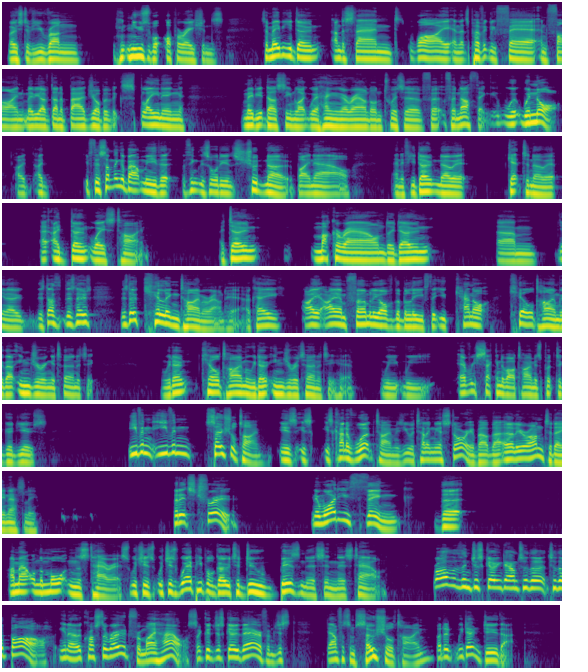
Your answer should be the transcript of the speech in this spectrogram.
most of you run news operations. So maybe you don't understand why, and that's perfectly fair and fine. Maybe I've done a bad job of explaining. Maybe it does seem like we're hanging around on Twitter for, for nothing. We're, we're not. I, I, if there's something about me that I think this audience should know by now, and if you don't know it, get to know it. I, I don't waste time. I don't muck around. I don't um, you know, there's no, there's no, there's no killing time around here. Okay, I, I am firmly of the belief that you cannot kill time without injuring eternity. We don't kill time and we don't injure eternity here. We, we, every second of our time is put to good use. Even, even social time is, is, is kind of work time, as you were telling me a story about that earlier on today, Natalie. but it's true. You know, why do you think that I'm out on the Morton's Terrace, which is which is where people go to do business in this town, rather than just going down to the to the bar, you know, across the road from my house. I could just go there if I'm just down for some social time, but it, we don't do that.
